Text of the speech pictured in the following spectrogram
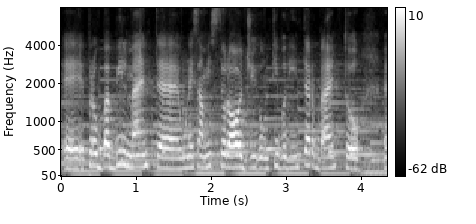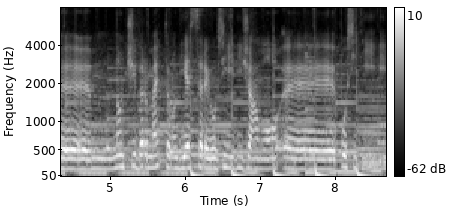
eh, probabilmente un esame istologico, un tipo di intervento eh, non ci permettono di essere così diciamo eh, positivi.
